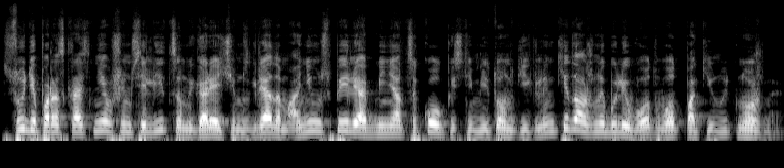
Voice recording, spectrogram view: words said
Судя по раскрасневшимся лицам и горячим взглядам, они успели обменяться колкостями, и тонкие клинки должны были вот-вот покинуть ножны.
